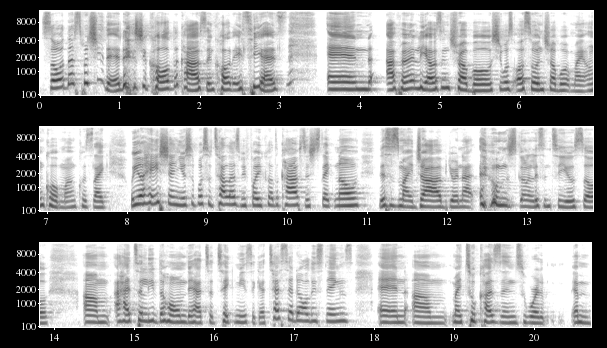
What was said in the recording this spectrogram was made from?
So that's what she did. she called the cops and called ACS. And apparently I was in trouble. She was also in trouble with my uncle. My uncle's like, well, you're Haitian. You're supposed to tell us before you call the cops. And she's like, no, this is my job. You're not, I'm just going to listen to you. So um, I had to leave the home. They had to take me to get tested, all these things. And um, my two cousins who were and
